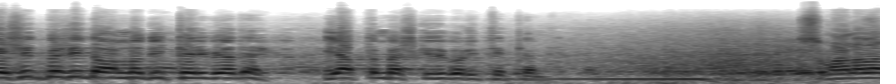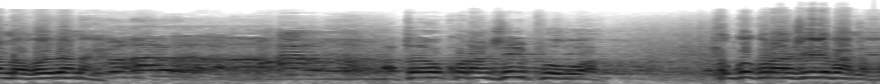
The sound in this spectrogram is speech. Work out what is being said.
বেশি বেশি তো অন্য দিক থেকে দে ইয়ার তো বেশ কিছু করি নকইবে না? অত কোরআন শরীফ পড়ব। ওকে কোরআন শরীফ আনো।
